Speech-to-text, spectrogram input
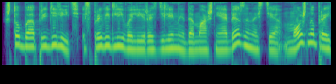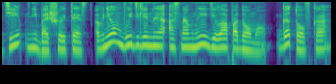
Чтобы определить, справедливо ли разделены домашние обязанности, можно пройти небольшой тест. В нем выделены основные дела по дому. Готовка,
